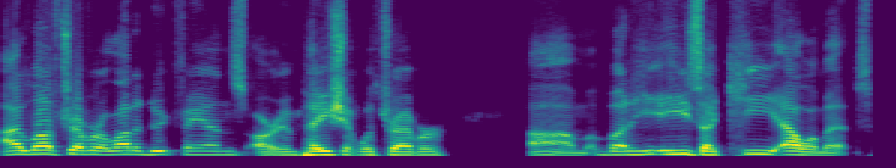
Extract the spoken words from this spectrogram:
I love Trevor. A lot of Duke fans are impatient with Trevor, um, but he, he's a key element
